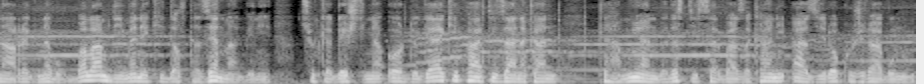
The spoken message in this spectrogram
ناڕێک نەبوو، بەڵام دیمەنێکی دڵتەزێنمان بینی، چونکە گەیشتینە ئۆردوگایەکی پارتیزانەکان کە هەموویان بە دەستی سەربازەکانی ئازیرۆ کوژرابوون و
